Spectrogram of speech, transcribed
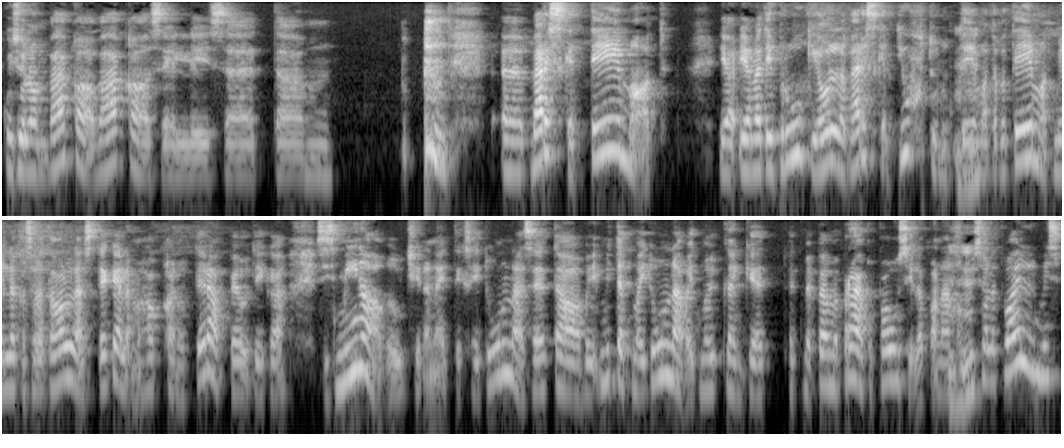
kui sul on väga-väga sellised ähm, äh, värsked teemad ja, ja nad ei pruugi olla värskelt juhtunud mhm. teemad mm, -hmm. aga teemad, millega sa oled alles tegelema hakanud terapeudiga, siis mina coach'ina näiteks ei tunne seda või mitte, et ma ei tunne, vaid ma ütlengi, et, et me peame praegu pausile panema mm, -hmm. kui sa oled valmis,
